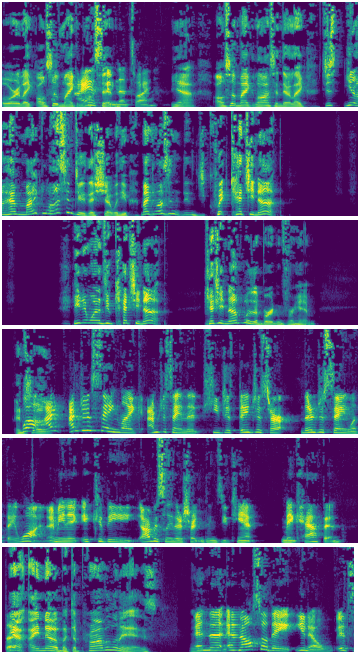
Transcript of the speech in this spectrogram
or like also Mike I assume Lawson. that's why. Yeah. Also Mike Lawson. They're like, just, you know, have Mike Lawson do this show with you. Mike Lawson quit catching up. He didn't want to do catching up. Catching up was a burden for him. And well, so, I, I'm just saying, like, I'm just saying that he just, they just are, they're just saying what they want. I mean, it, it could be, obviously, there's certain things you can't make happen, but yeah, I know, but the problem is and the and also they you know it's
